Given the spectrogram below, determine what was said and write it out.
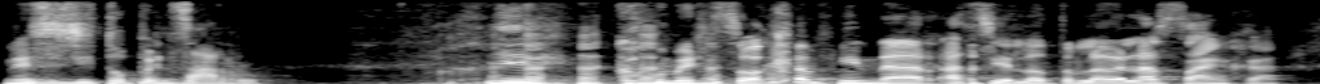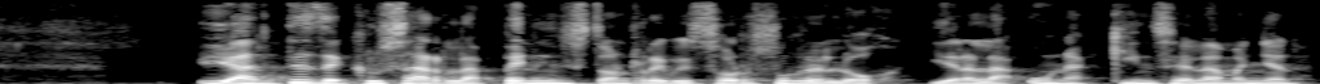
necesito pensarlo. Y comenzó a caminar hacia el otro lado de la zanja. Y antes de cruzarla, Pennington revisó su reloj y era la 1.15 de la mañana.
